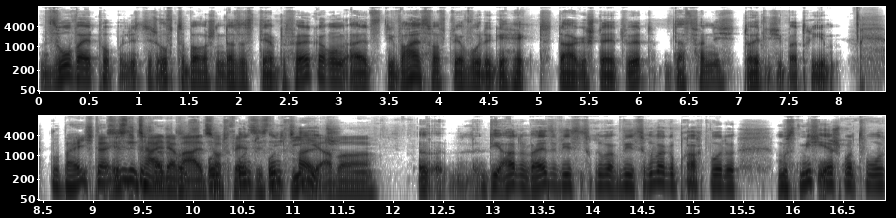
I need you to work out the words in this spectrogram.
so weit populistisch aufzubauschen, dass es der Bevölkerung als die Wahlsoftware wurde gehackt dargestellt wird, das fand ich deutlich übertrieben. Wobei ich da es ist ein Teil der gesagt- und- Wahlsoftware, und- es ist nicht die, falsch. aber Äh, die Art und Weise, wie es rüber, wie es rübergebracht wurde, muss mich erst mal zwei,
